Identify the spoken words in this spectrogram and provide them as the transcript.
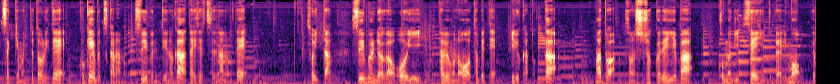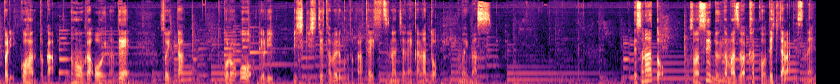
さっきも言った通りで固形物からの水分っていうのが大切なのでそういった水分量が多い食べ物を食べているかとかあとはその主食で言えば小麦製品とかよりもやっぱりご飯とかの方が多いのでそういったところをより意識して食べることが大切なんじゃないかなと思います。でその後その水分がまずは確保できたらですね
